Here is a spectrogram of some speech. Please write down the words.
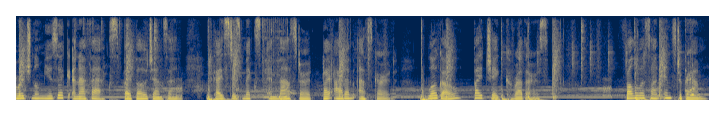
Original music and FX by Beau Jensen. Geist is mixed and mastered by Adam Esker. Logo by Jake Carruthers. Follow us on Instagram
